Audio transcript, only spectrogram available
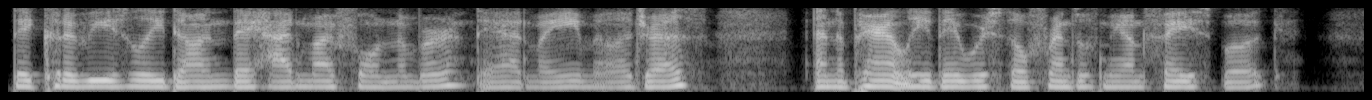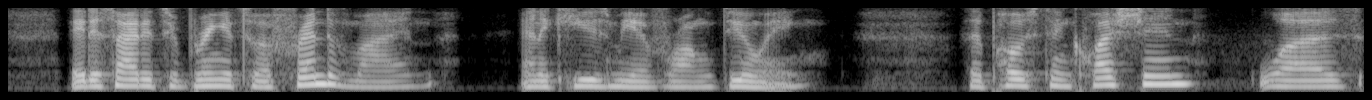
they could have easily done, they had my phone number, they had my email address, and apparently they were still friends with me on Facebook. They decided to bring it to a friend of mine and accuse me of wrongdoing. The post in question was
